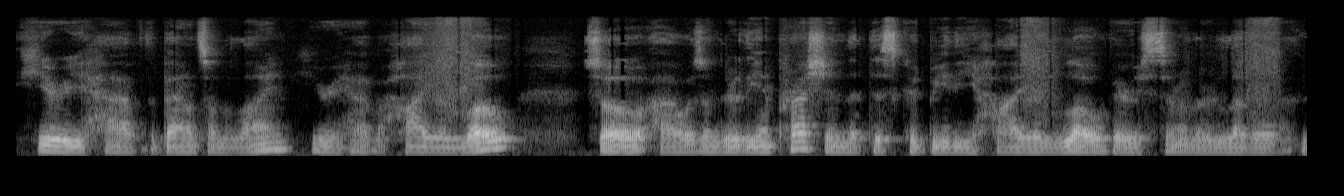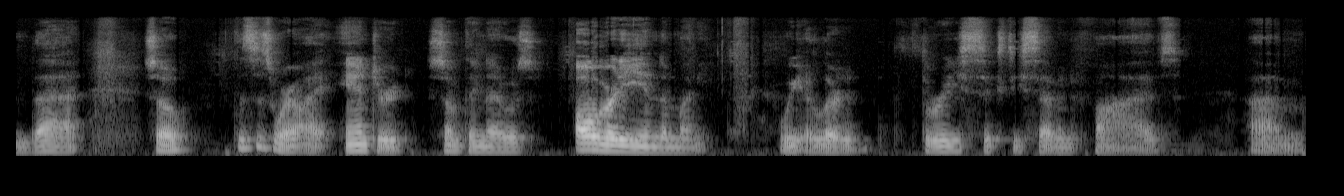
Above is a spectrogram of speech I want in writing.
Here you have the bounce on the line. Here you have a higher low. So I was under the impression that this could be the higher low, very similar level that. So this is where I entered something that was already in the money. We alerted 367 fives um,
